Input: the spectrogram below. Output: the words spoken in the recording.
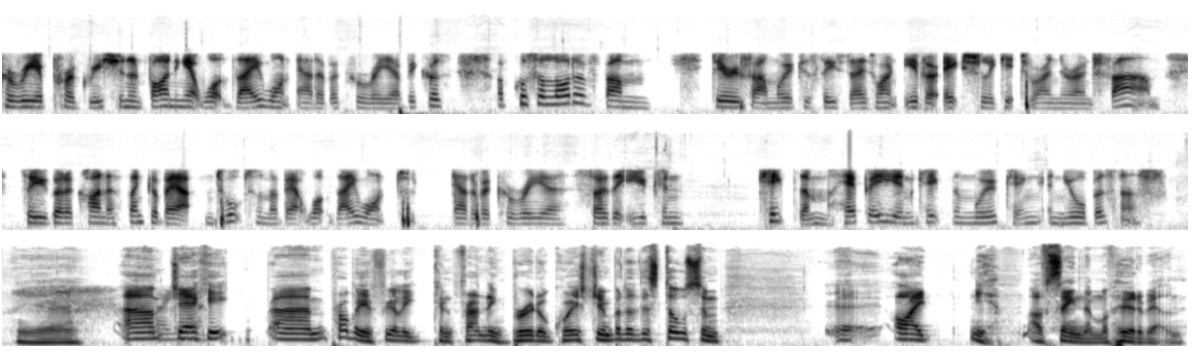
career progression and finding out what they want out of a career. Because, of course, a lot of um, dairy farm workers these days won't ever actually get to own their own farm. So you've got to kind of think about and talk to them about what they want out of a career so that you can keep them happy and keep them working in your business. Yeah. Um, so, yeah. Jackie, um, probably a fairly confronting, brutal question, but there's still some. Uh, I yeah, I've seen them, I've heard about them.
